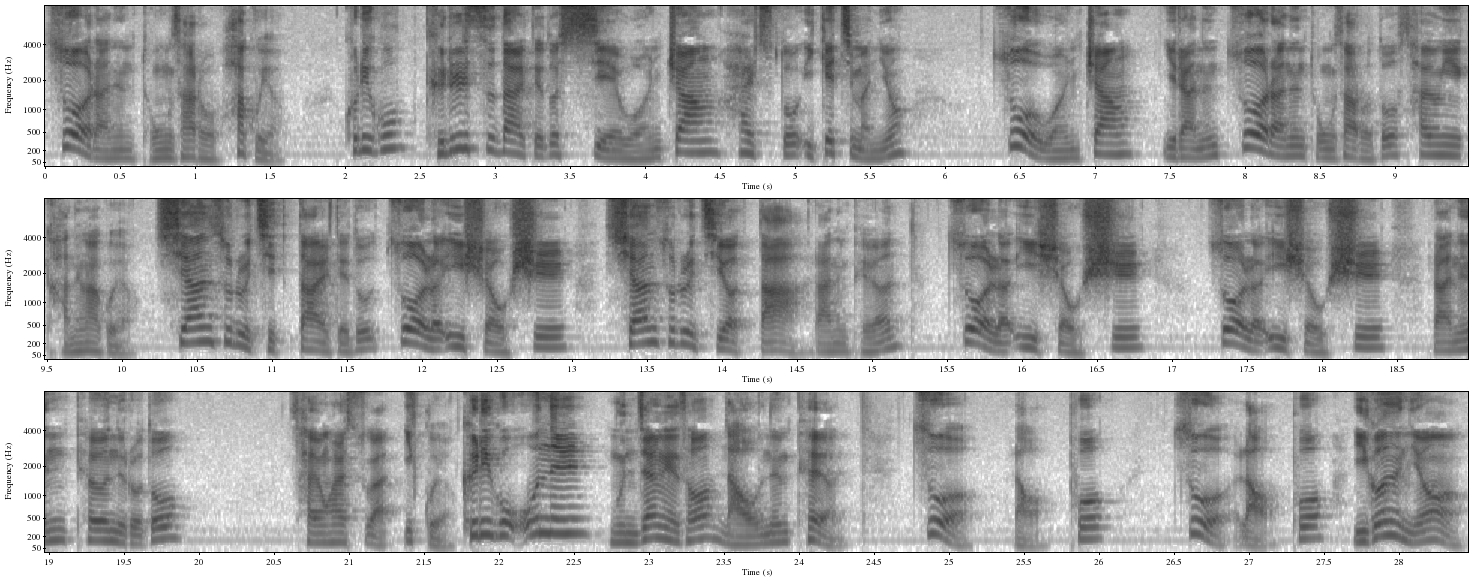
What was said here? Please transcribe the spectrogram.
做라는 동사로 하고요. 그리고 글을 쓰다 할 때도 写文章 할 수도 있겠지만요. 做文章이라는 做라는 동사로도 사용이 가능하고요. 시한수를 짓다 할 때도 做了一首诗 시한수를 지었다 라는 표현 做了一首诗做了一首诗라는 표현으로도 사용할 수가 있고요. 그리고 오늘 문장에서 나오는 표현 做老婆做老婆이거는요.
